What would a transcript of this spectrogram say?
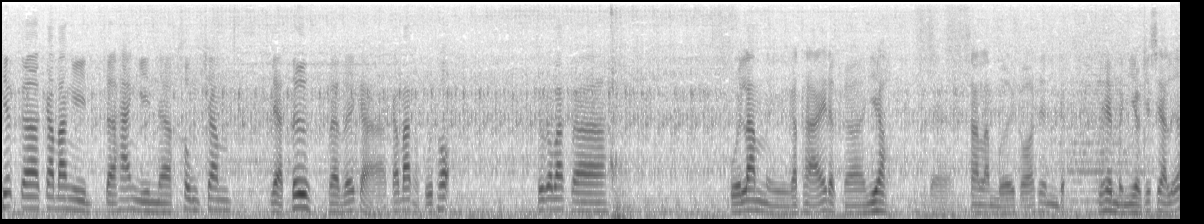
chiếc K3000 từ 2004 về với cả các bác ở Phú Thọ. Chúc các bác uh, cuối năm thì gặt hái được uh, nhiều để sang năm mới có thêm được thêm được nhiều chiếc xe nữa.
